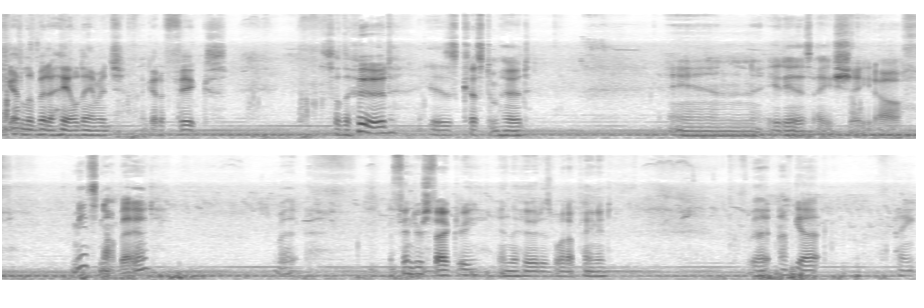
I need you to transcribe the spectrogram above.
I got a little bit of hail damage I gotta fix. So the hood is custom hood, and it is a shade off. I mean, it's not bad, but the fender's factory and the hood is what I painted. But I've got paint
